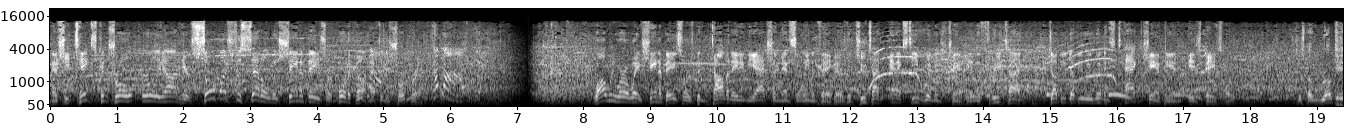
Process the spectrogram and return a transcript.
And she takes control early on here. So much to settle with Shayna Baszler. More to come after the short break. Come on. While we were away, Shayna Baszler has been dominating the action against Zelina Vega, the two-time NXT Women's Champion, the three-time WWE Women's Tag Champion is Baszler. Just the rugged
